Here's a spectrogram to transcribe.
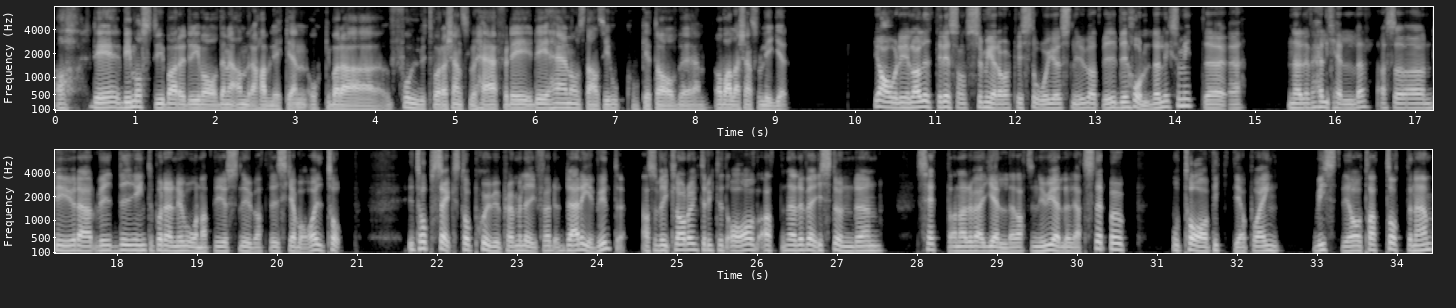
Oh, det, vi måste ju bara driva av den här andra halvleken och bara få ut våra känslor här, för det, det är här någonstans i hopkoket av, eh, av alla känslor ligger. Ja, och det är lite det som summerar vart vi står just nu, att vi, vi håller liksom inte eh, när det väl gäller. Alltså, det är ju där, vi, vi är inte på den nivån att vi just nu att vi ska vara i topp i topp 6, topp 7 i Premier League, för där är vi ju inte. Alltså vi klarar inte riktigt av att när det väl i stunden sätta när det väl gäller att nu gäller det att steppa upp och ta viktiga poäng. Visst, vi har tagit Tottenham.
